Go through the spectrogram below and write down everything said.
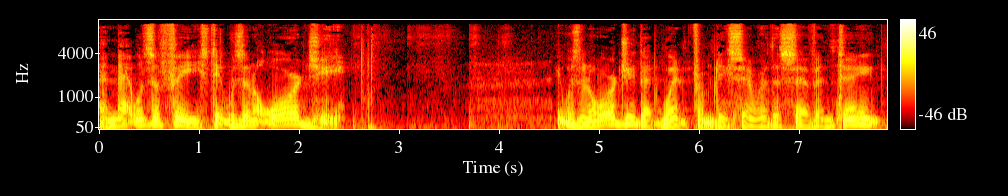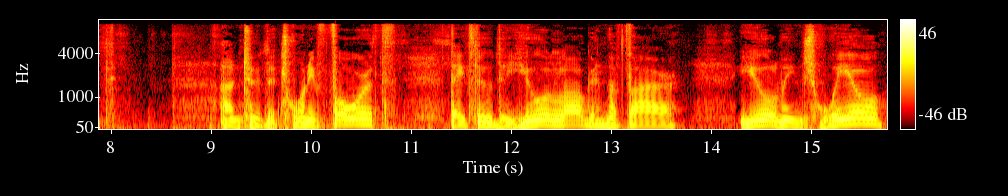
And that was a feast. It was an orgy. It was an orgy that went from December the 17th unto the 24th. They threw the Yule log in the fire. Yule means wheel.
